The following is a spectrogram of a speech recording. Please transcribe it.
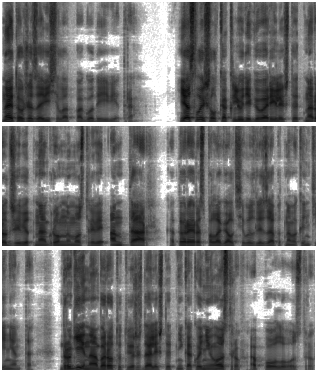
Но это уже зависело от погоды и ветра. Я слышал, как люди говорили, что этот народ живет на огромном острове Антар, который располагался возле западного континента. Другие, наоборот, утверждали, что это никакой не остров, а полуостров.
